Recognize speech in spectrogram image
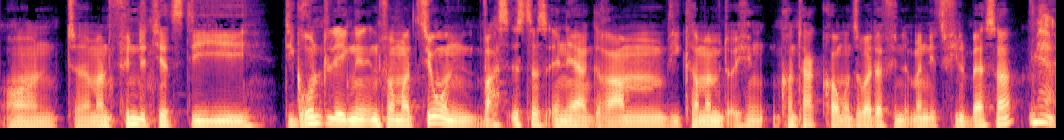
Und äh, man findet jetzt die die grundlegenden Informationen, was ist das Enneagramm, wie kann man mit euch in Kontakt kommen und so weiter, findet man jetzt viel besser. Ja.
